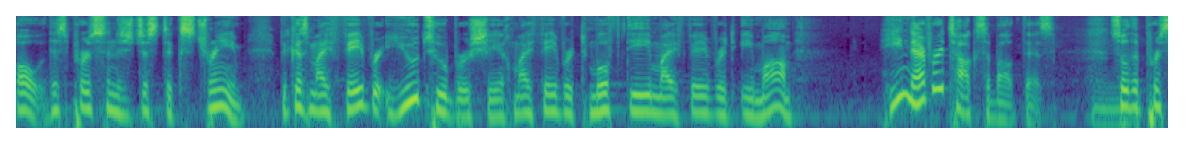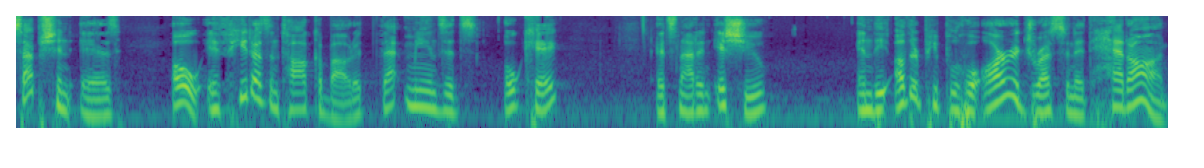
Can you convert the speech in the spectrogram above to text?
oh, this person is just extreme. Because my favorite YouTuber, Sheikh, my favorite Mufti, my favorite Imam, he never talks about this. So the perception is, oh, if he doesn't talk about it, that means it's okay, it's not an issue. And the other people who are addressing it head on,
